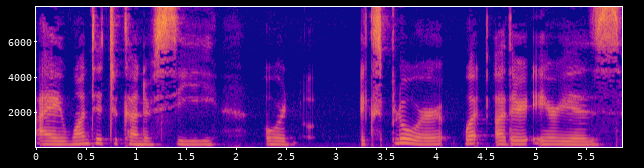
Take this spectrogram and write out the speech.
I wanted to kind of see or explore what other areas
